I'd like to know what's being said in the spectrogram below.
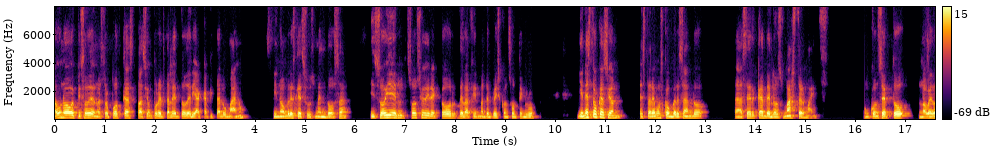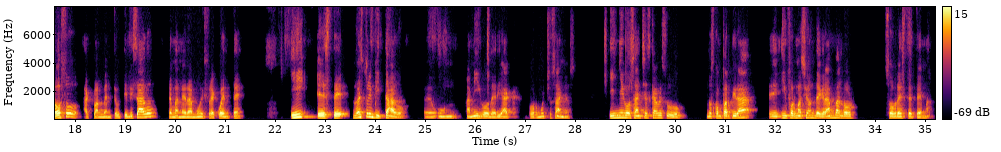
a un nuevo episodio de nuestro podcast Pasión por el Talento de RIA Capital Humano. Mi nombre es Jesús Mendoza y soy el socio director de la firma de Bridge Consulting Group. Y en esta ocasión estaremos conversando acerca de los masterminds, un concepto novedoso, actualmente utilizado de manera muy frecuente. Y este, nuestro invitado, eh, un amigo de RIAC por muchos años, Íñigo Sánchez Cabezudo nos compartirá eh, información de gran valor sobre este tema.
